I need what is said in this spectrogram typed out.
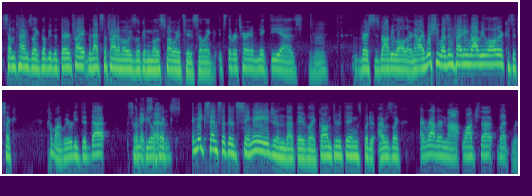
sometimes like they'll be the third fight, but that's the fight I'm always looking most forward to. So like it's the return of Nick Diaz Mm-hmm. versus Robbie Lawler. Now I wish he wasn't fighting Robbie Lawler because it's like, come on, we already did that. So That it makes feels like sense. it makes sense that they're the same age and that they've like gone through things. But it, I was like, I'd rather not watch that. But Re-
